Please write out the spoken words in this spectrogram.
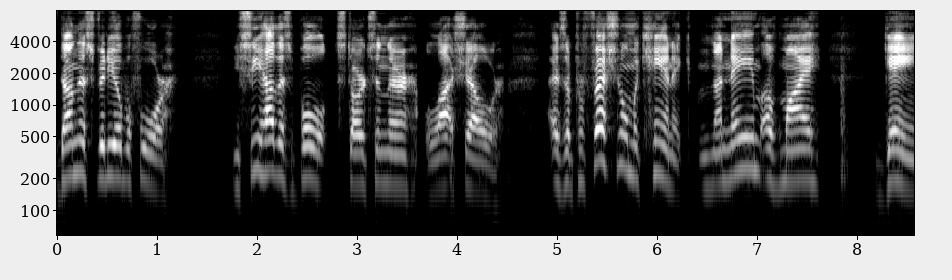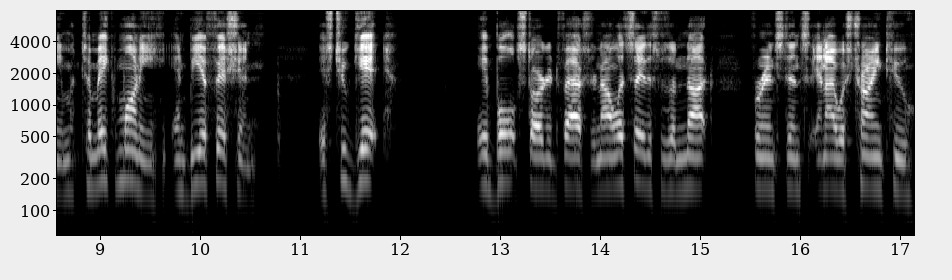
done this video before. You see how this bolt starts in there a lot shallower. as a professional mechanic, the name of my game to make money and be efficient is to get a bolt started faster. Now, let's say this was a nut, for instance, and I was trying to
